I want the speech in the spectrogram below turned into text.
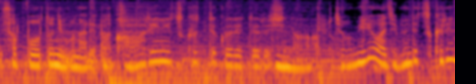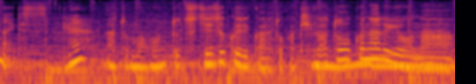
サポートにもなれば。代わりに作ってくれてるしな、うん、調味料は自分で作れないですね。あとまあ本当土作りからとか気が遠くなるような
